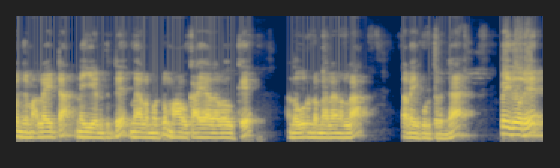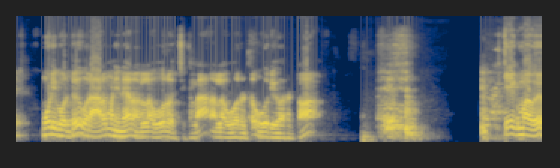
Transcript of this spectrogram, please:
கொஞ்சமாக லைட்டாக நெய் எடுத்துகிட்டு மேலே மட்டும் மாவு காயாத அளவுக்கு அந்த உருண்டை மேலே நல்லா தடவி கொடுத்துருங்க. இப்போ இது ஒரு மூடி போட்டு ஒரு அரை மணி நேரம் நல்லா ஊற வச்சுக்கலாம். நல்லா ஊறட்டும் ஊறி வரட்டும். கேக் மாவு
